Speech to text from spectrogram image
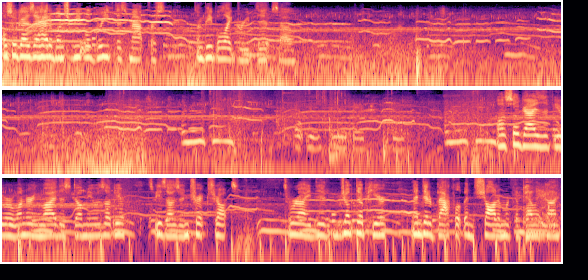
Also, guys, I had a bunch of people grief this map for some people like griefed it, so. Also, guys, if you were wondering why this dummy was up here, it's because I was in trick shots. That's where I did jumped up here, and I did a backflip and shot him with the pellet gun.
